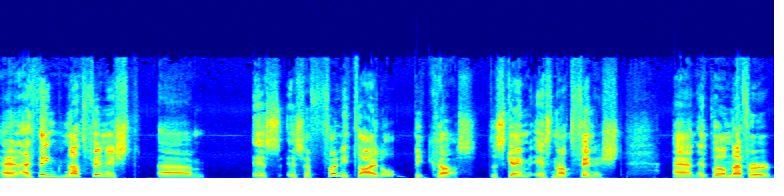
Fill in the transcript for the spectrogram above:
And I think Not Finished um, is, is a funny title because this game is not finished and it will never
